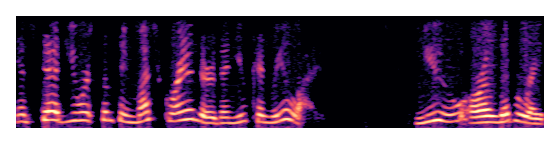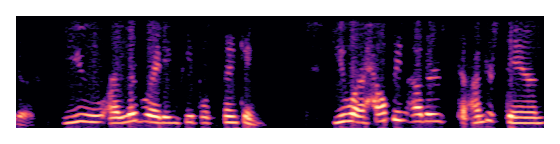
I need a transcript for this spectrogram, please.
Instead, you are something much grander than you can realize. You are a liberator. You are liberating people's thinking. You are helping others to understand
